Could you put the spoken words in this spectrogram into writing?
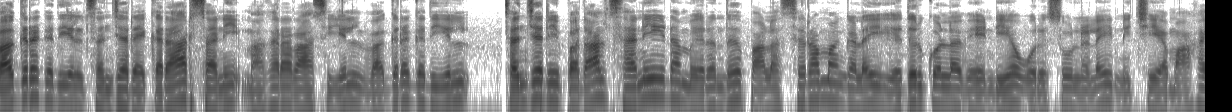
வக்ரகதியில் சஞ்சரிக்கிறார். சனி மகர ராசியில் வக்ரகதியில் சஞ்சரிப்பதால் சனியிடமிருந்து பல சிரமங்களை எதிர்கொள்ள வேண்டிய ஒரு சூழ்நிலை நிச்சயமாக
